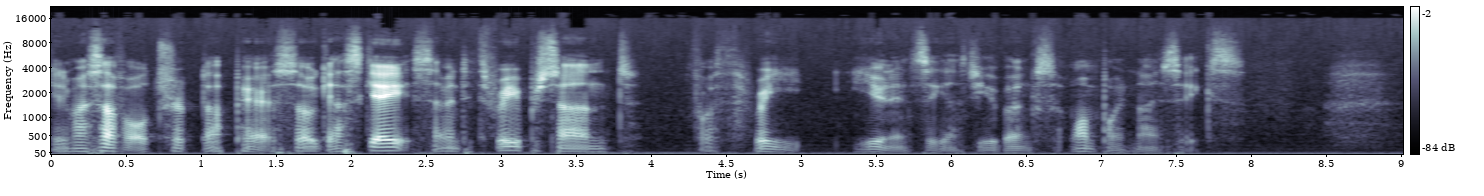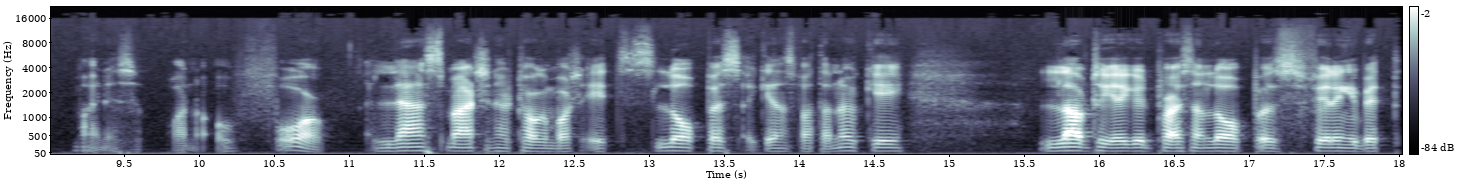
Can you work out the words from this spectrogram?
Getting myself all tripped up here. So Gasquet, 73% for three units against Eubanks, 1.96, minus 104 last match in Hertogenbosch, it's Lopez against Watanuki. Love to get a good price on Lopez. Feeling a bit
